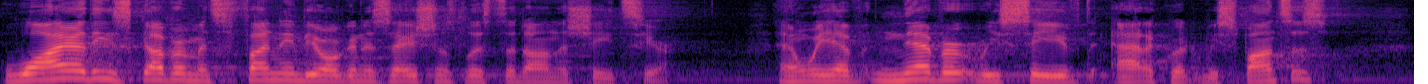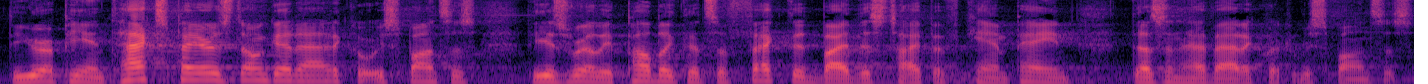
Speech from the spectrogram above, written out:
Why are these governments funding the organizations listed on the sheets here? And we have never received adequate responses. The European taxpayers don't get adequate responses. The Israeli public that's affected by this type of campaign doesn't have adequate responses.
